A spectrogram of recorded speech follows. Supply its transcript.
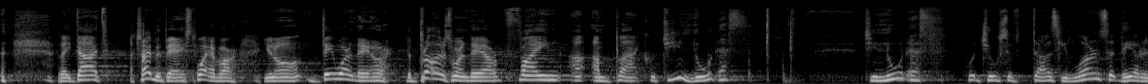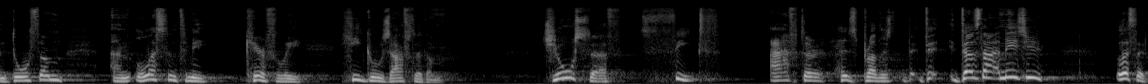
like, Dad, I tried my best, whatever. You know, they weren't there. The brothers weren't there. Fine, I'm back. Do you notice? Do you notice what Joseph does? He learns that they are in Dothan, and listen to me carefully, he goes after them. Joseph seeks after his brothers. Does that amaze you? Listen,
